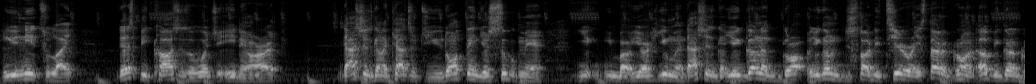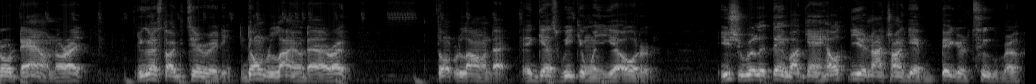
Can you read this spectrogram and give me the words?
you need to like just be cautious of what you're eating. All right, that shit's gonna catch up to you. Don't think you're Superman. You, you bro, you're human. That shit's gonna, you're gonna grow. You're gonna start deteriorating. Instead of growing up, you're gonna grow down. All right, you're gonna start deteriorating. Don't rely on that. All right, don't rely on that. It gets weaker when you get older you should really think about getting healthier, not trying to get bigger too, bro.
